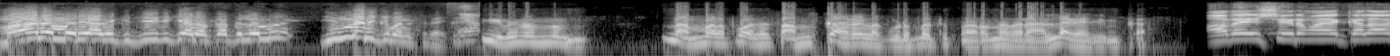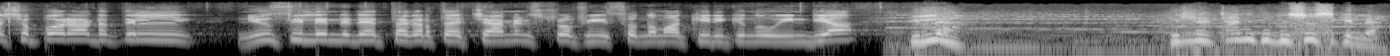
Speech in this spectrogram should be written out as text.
മാനം മര്യാദയ്ക്ക് ജീവിക്കാൻ ഒക്കത്തില്ലെന്ന് ഇന്ന് എനിക്ക് മനസ്സിലായി. ഇവനൊന്നും നമ്മളെ പോലെ സംസ്കാരമുള്ള കുടുംബത്തിൽ പറഞ്ഞവരല്ല കരിമിക്ക. ആവേശകരമായ കലാശ പോരാട്ടത്തിൽ ന്യൂസിലൻഡിനെ തകർത്ത ചാമ്പ്യൻസ് ട്രോഫി സ്വന്തമാക്കിയിരിക്കുന്നു ഇന്ത്യ. ഇല്ല. ഇല്ല ഞാനിത് വിശ്വസിക്കില്ല.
